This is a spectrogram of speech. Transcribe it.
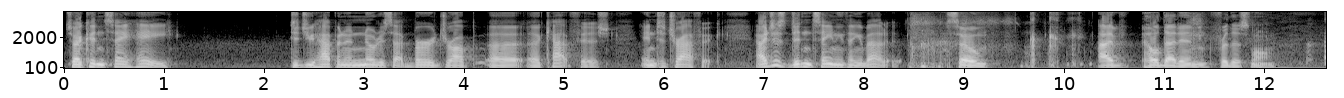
so I couldn't say, "Hey, did you happen to notice that bird drop a, a catfish into traffic?" I just didn't say anything about it, so I've held that in for this long.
